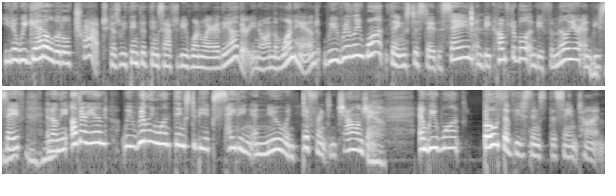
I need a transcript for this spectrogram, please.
you know, we get a little trapped because we think that things have to be one way or the other. You know, on the one hand, we really want things to stay the same and be comfortable and be familiar and be mm-hmm, safe. Mm-hmm. And on the other hand, we really want things to be exciting and new and different and challenging. And we want both of these things at the same time.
